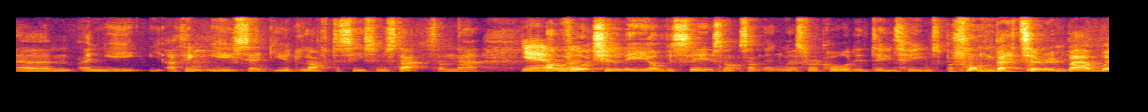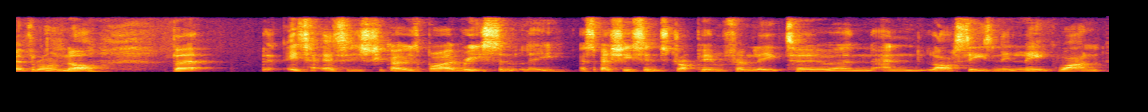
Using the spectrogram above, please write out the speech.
Um, and you i think you said you'd love to see some stats on that. Yeah, well- unfortunately obviously it's not something that's recorded. Do teams perform better in bad weather or not? But it's, as history goes by recently especially since dropping from league two and and last season in league one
